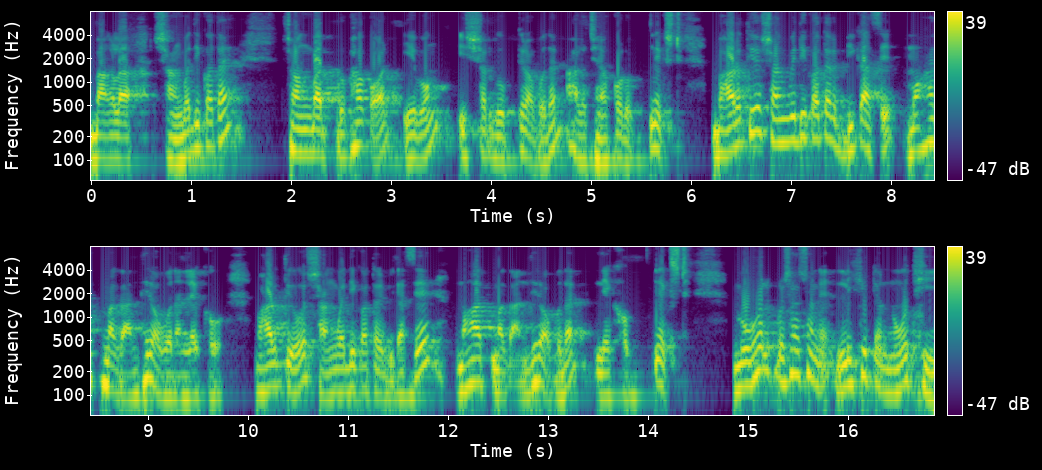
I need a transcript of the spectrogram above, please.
বাংলা সাংবাদিকতায় সংবাদ প্রভাকর এবং ঈশ্বর গুপ্তের অবদান আলোচনা করো। নেক্সট ভারতীয় সাংবাদিকতার বিকাশে মহাত্মা গান্ধীর অবদান লেখো। ভারতীয় সাংবাদিকতার বিকাশে মহাত্মা গান্ধীর অবদান লেখো। নেক্সট মুঘল প্রশাসনে লিখিত নথি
